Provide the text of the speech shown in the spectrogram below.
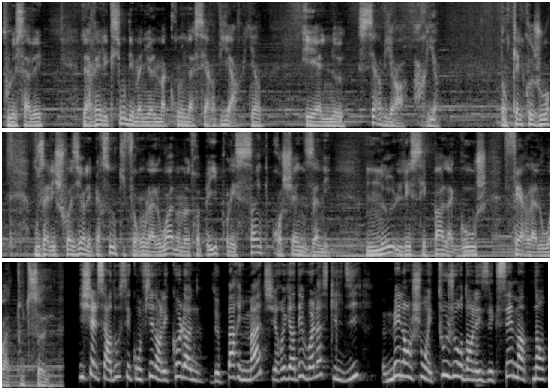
Vous le savez, la réélection d'Emmanuel Macron n'a servi à rien et elle ne servira à rien. Dans quelques jours, vous allez choisir les personnes qui feront la loi dans notre pays pour les cinq prochaines années. Ne laissez pas la gauche faire la loi toute seule. Michel Sardou s'est confié dans les colonnes de Paris Match et regardez, voilà ce qu'il dit. Mélenchon est toujours dans les excès. Maintenant,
